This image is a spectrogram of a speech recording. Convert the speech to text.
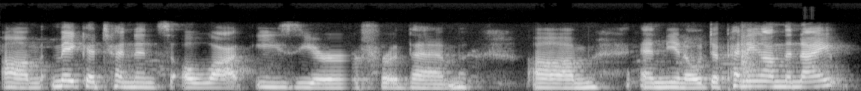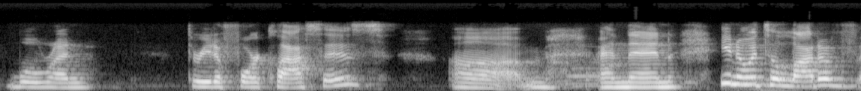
um, make attendance a lot easier for them. Um, and you know, depending on the night, we'll run three to four classes. Um, and then, you know, it's a lot of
